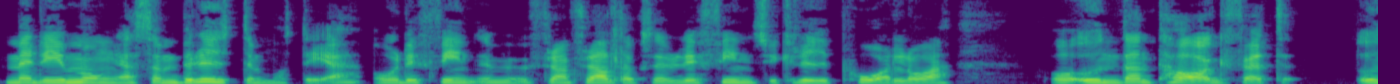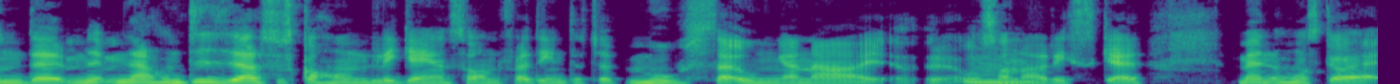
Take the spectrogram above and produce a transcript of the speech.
Men det är ju många som bryter mot det. Och det finns framförallt också, det finns ju kryphål och, och undantag för att under, när hon diar så ska hon ligga i en sån för att inte typ mosa ungarna och mm. sådana risker. Men hon ska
